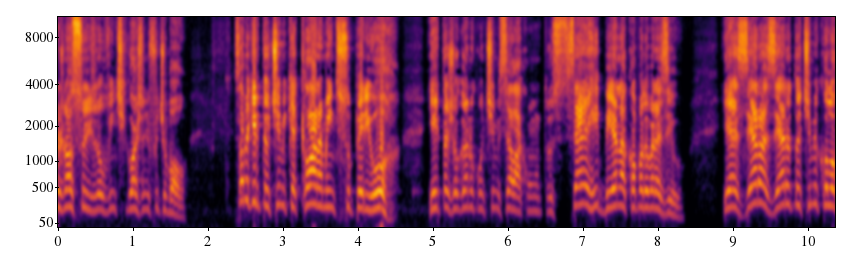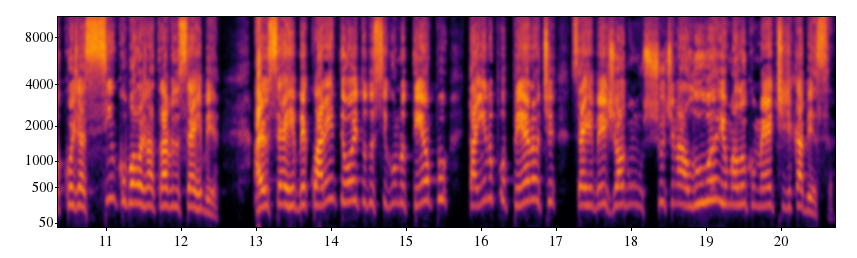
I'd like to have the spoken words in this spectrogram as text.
os nossos ouvintes que gostam de futebol? Sabe aquele teu time que é claramente superior e aí tá jogando com um time, sei lá, contra o CRB na Copa do Brasil? E é 0 a 0 teu time colocou já cinco bolas na trave do CRB. Aí o CRB, 48 do segundo tempo, tá indo pro pênalti. CRB joga um chute na lua e o maluco mete de cabeça.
